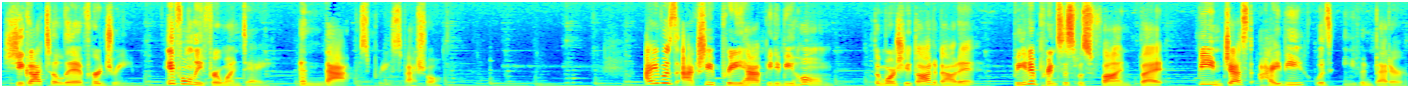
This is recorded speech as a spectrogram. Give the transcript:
she got to live her dream, if only for one day, and that was pretty special. I was actually pretty happy to be home. The more she thought about it, being a princess was fun, but being just Ivy was even better.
